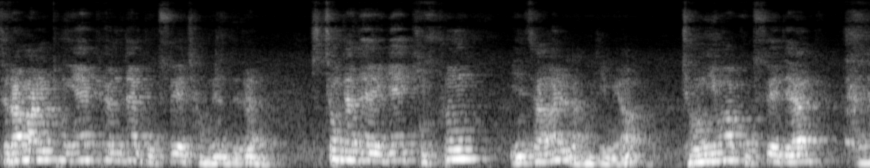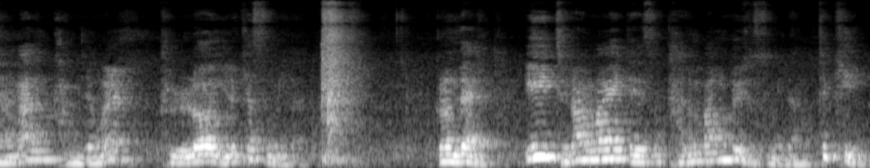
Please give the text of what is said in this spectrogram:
드라마를 통해 표현된 복수의 장면들은 시청자들에게 깊은 인상을 남기며 정의와 복수에 대한 다양한 감정을 불러일으켰습니다. 그런데 이 드라마에 대해서 다른 반응도 있었습니다. 특히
